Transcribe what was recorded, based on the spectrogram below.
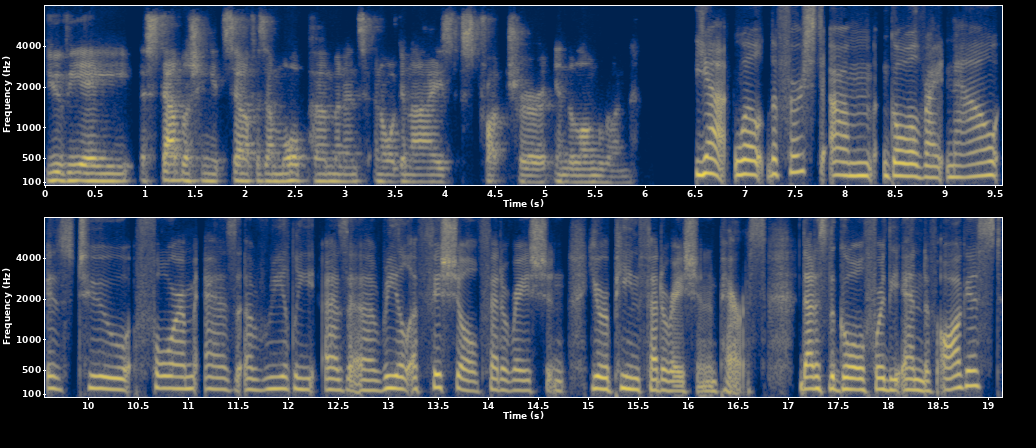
UVA establishing itself as a more permanent and organized structure in the long run? Yeah, well, the first um, goal right now is to form as a really as a real official federation, European federation in Paris. That is the goal for the end of August,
